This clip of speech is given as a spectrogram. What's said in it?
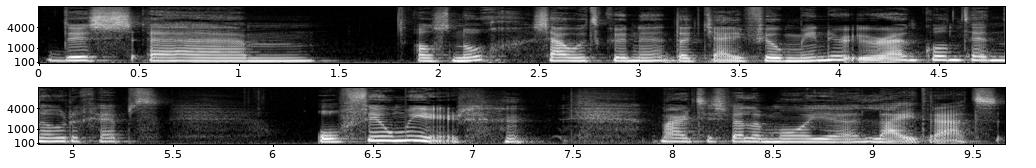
Dus um, alsnog zou het kunnen dat jij veel minder uur aan content nodig hebt. Of veel meer. maar het is wel een mooie leidraad.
